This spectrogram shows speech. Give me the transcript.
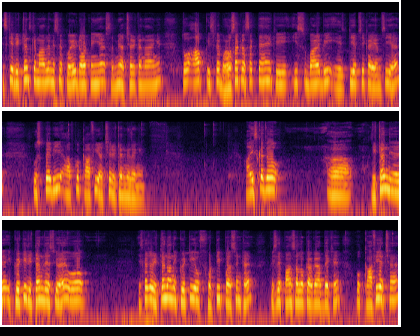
इसके रिटर्न्स के मामले में इसमें कोई डाउट नहीं है, सब में अच्छा रिटर्न आएँगे। तो आप इस पर भरोसा कर सकते हैं कि इस बार भी एच डी एफ़ सी का एम सी है, उस पर भी आपको काफ़ी अच्छे रिटर्न मिलेंगे। और इसका जो रिटर्न इक्विटी रिटर्न रेशियो है, वो, इसका जो रिटर्न ऑन इक्विटी वो 40 परसेंट है। पिछले पाँच सालों का अगर आप देखें, वो काफ़ी अच्छा है।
